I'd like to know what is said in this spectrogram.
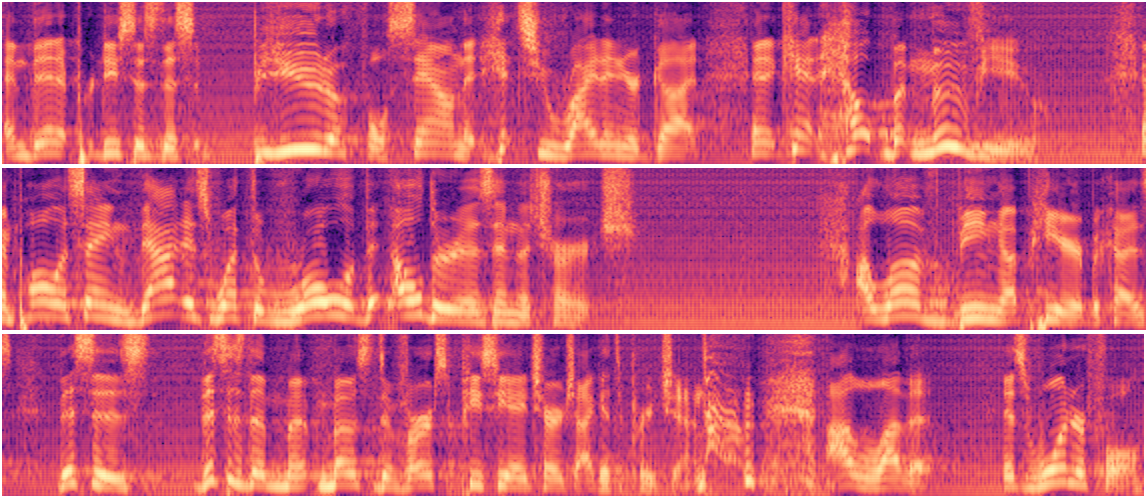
And then it produces this beautiful sound that hits you right in your gut, and it can't help but move you. And Paul is saying that is what the role of the elder is in the church. I love being up here because this is this is the m- most diverse PCA church I get to preach in. I love it. It's wonderful.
